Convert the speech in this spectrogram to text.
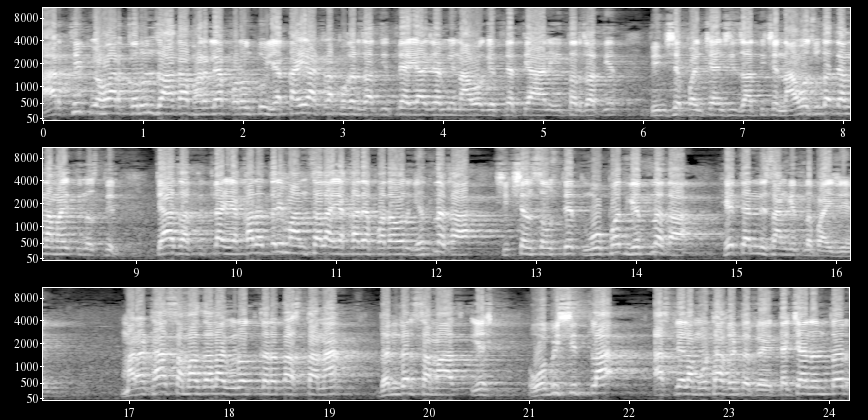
आर्थिक व्यवहार करून जागा भरल्या परंतु एकाही अठरा पगड जातीतल्या या ज्या मी नावं घेतल्या त्या आणि इतर जातीत तीनशे पंच्याऐंशी जातीचे नावं सुद्धा त्यांना माहिती नसतील. त्या जातीतल्या एखाद्या तरी माणसाला एखाद्या पदावर घेतलं का? शिक्षण संस्थेत मोफत घेतलं का? हे त्यांनी सांगितलं पाहिजे. मराठा समाजाला विरोध करत असताना धनगर समाज यश ओबीसीतला असलेला मोठा घटक आहे. त्याच्यानंतर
